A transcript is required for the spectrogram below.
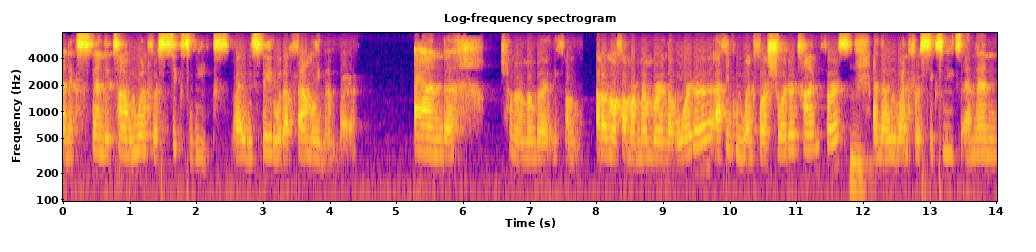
an extended time we went for six weeks right? We stayed with a family member. And uh, I'm trying to remember if i'm I don't know if I'm remembering the order. I think we went for a shorter time first, mm. and then we went for six weeks. And then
